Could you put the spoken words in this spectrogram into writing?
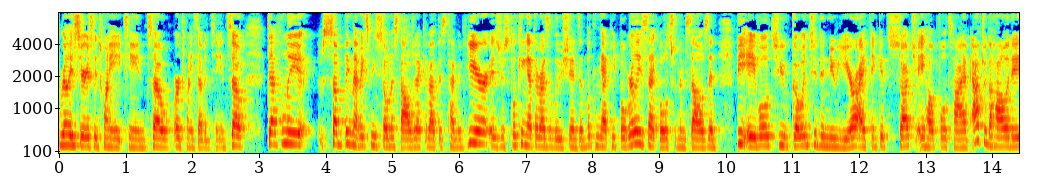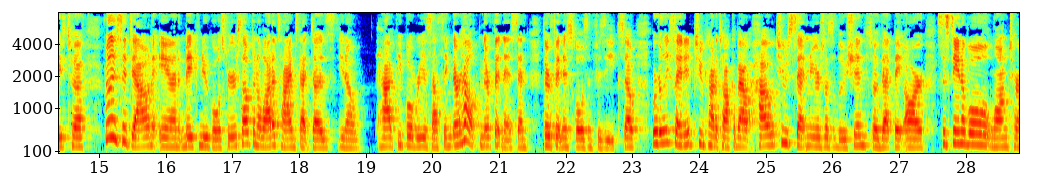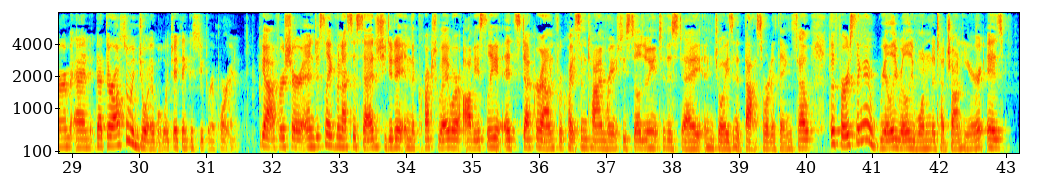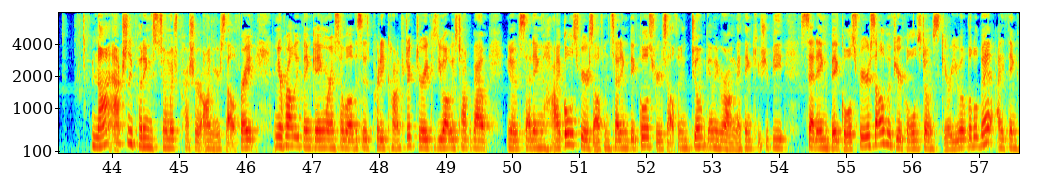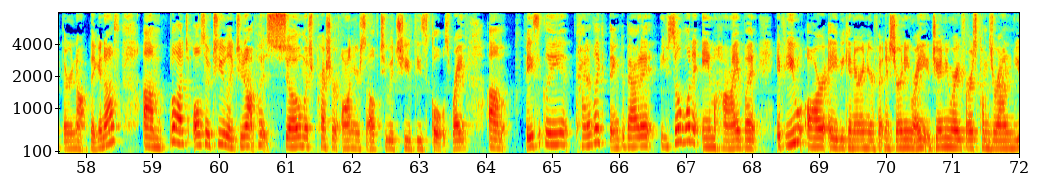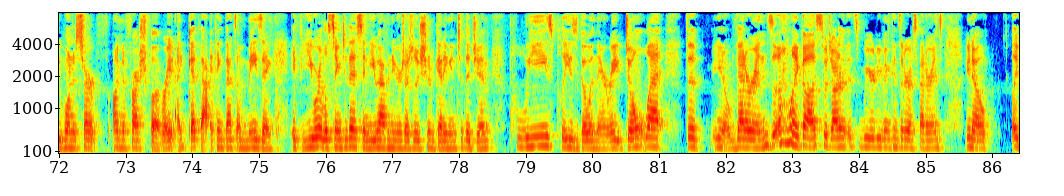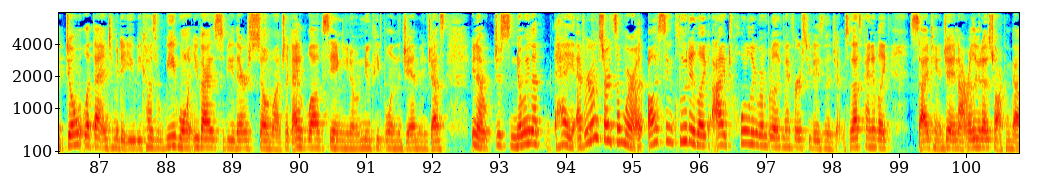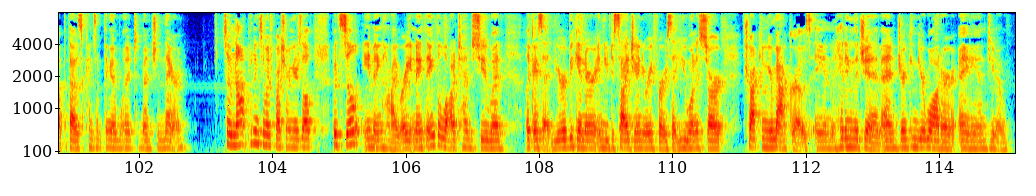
really seriously 2018 so or 2017 so definitely something that makes me so nostalgic about this time of year is just looking at the resolutions and looking at people really set goals for themselves and be able to go into the new year. I think it's such a helpful time after the holidays to really sit down and make new goals for yourself. And a lot of times that does you know have people reassessing their health and their fitness and their fitness goals and physique. So we're really excited to kind of talk about how to set New Year's resolutions so that they are sustainable long term and that they're also enjoyable, which I think is super important. Yeah, for sure. And just like Vanessa said, she did it in the correct way where obviously it stuck around for quite some time, right? She's still doing it to this day, enjoys it, that sort of thing. So the first thing I really, really wanted to touch on here is not actually putting so much pressure on yourself, right? And you're probably thinking, Marisa, well, this is pretty contradictory because you always talk about, you know, setting high goals for yourself and setting big goals for yourself. And don't get me wrong, I think you should be setting big goals for yourself. If your goals don't scare you a little bit, I think they're not big enough. Um, but also too, like, do not put so much pressure on yourself to achieve these goals, right? Um, basically kind of like think about it. You still want to aim high, but if you are a beginner in your fitness journey, right? January 1st comes around and you want to start on a fresh foot, right? I get that. I think that's amazing. If you are listening to this and you have a New Year's resolution of getting into the gym, please, please go in there, right? Don't let the, you know, veterans like us, which I don't, it's weird even consider us veterans, you know, like don't let that intimidate you because we want you guys to be there so much. Like i love seeing you know new people in the gym and just you know just knowing that hey everyone starts somewhere us included. Like i totally remember like my first few days in the gym. So that's kind of like side tangent not really what i was talking about but that was kind of something i wanted to mention there. So not putting so much pressure on yourself, but still aiming high, right? And I think a lot of times too, when, like I said, you're a beginner and you decide January 1st that you want to start tracking your macros and hitting the gym and drinking your water and, you know,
